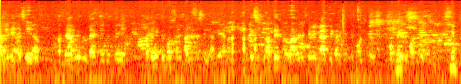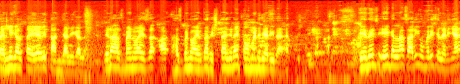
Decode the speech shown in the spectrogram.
ਅੱਜ ਵੀ ਕਿਸੇ ਆ। ਫੈਮਿਲੀ ਨੂੰ ਲੈ ਕੇ ਜਿੱਥੇ ਤਕਲੀਫ ਤੇ ਬਹੁਤ ਸਾਰੇ ਸਾਂਝੇ ਦੱਸੇ ਜਾਂਦੇ ਆ ਤੁਸੀਂ ਆਪਣੇ ਪਰਿਵਾਰ ਵਿੱਚ ਕਿਵੇਂ ਮੈਚ ਕਰਕੇ ਇੱਥੇ ਪਹੁੰਚ ਗਏ ਮੌਕੇ ਤੇ ਪਹੁੰਚ ਗਏ ਨਹੀਂ ਪਹਿਲੀ ਗੱਲ ਤਾਂ ਇਹ ਹੈ ਵੀ ਤੰਜ ਵਾਲੀ ਗੱਲ। ਹੈ। ਜਿਹੜਾ ਹਸਬੈਂਡ ਵਾਈਫ ਦਾ ਹਸਬੈਂਡ ਵਾਈਫ ਦਾ ਰਿਸ਼ਤਾ ਜਿਹੜਾ ਇਹ ਟੌਮ ਐਂਡ ਜੈਰੀ ਦਾ ਹੈ। ਇਹਦੇ 'ਚ ਇਹ ਗੱਲਾਂ ਸਾਰੀ ਉਮਰ ਹੀ ਚੱਲਣੀਆਂ।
